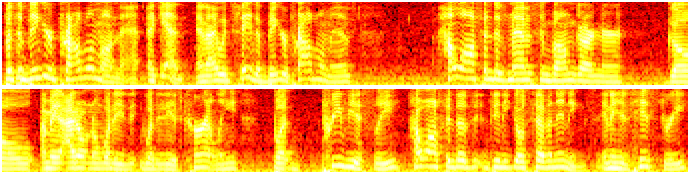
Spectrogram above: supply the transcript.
but the bigger problem on that again, and I would say the bigger problem is how often does Madison Bumgarner go? I mean, I don't know what it what it is currently, but previously, how often does it, did he go seven innings in his history?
